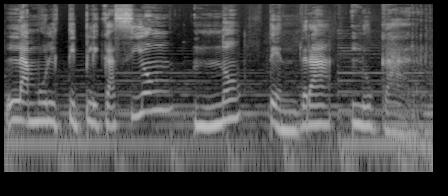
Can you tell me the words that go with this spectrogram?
la multiplicación no tendrá lugar.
